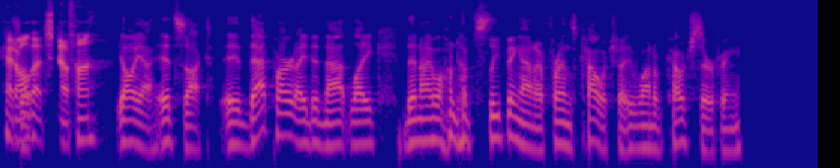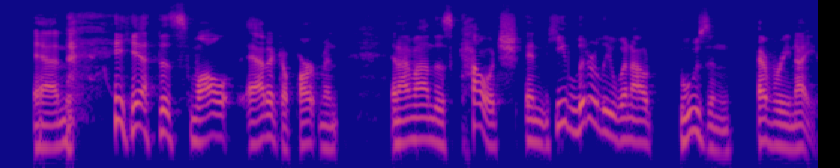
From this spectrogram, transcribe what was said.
Had all that stuff, huh? Oh yeah, it sucked. It, that part I did not like. Then I wound up sleeping on a friend's couch. I wound up couch surfing, and he had this small attic apartment, and I'm on this couch, and he literally went out boozing every night.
